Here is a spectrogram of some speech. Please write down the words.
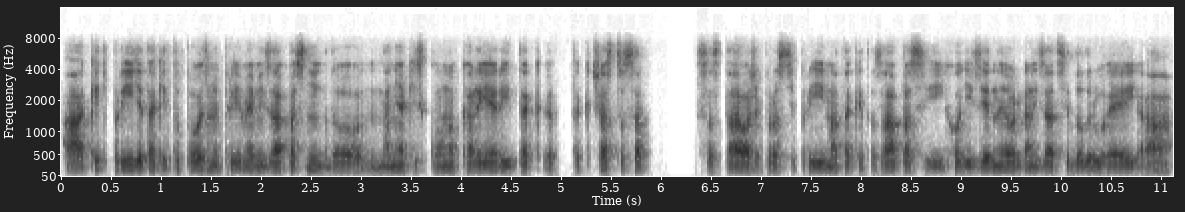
a keď príde takýto povedzme priemerný zápasník do, na nejaký sklonok kariéry, tak, tak často sa, sa stáva, že proste prijíma takéto zápasy, chodí z jednej organizácie do druhej a,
